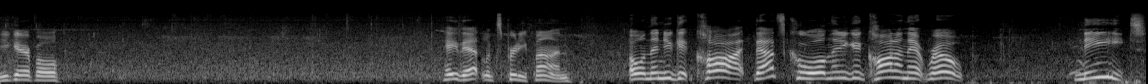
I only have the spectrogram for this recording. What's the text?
Be careful. Hey, that looks pretty fun. Oh, and then you get caught. That's cool. And then you get caught on that rope. Neat.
